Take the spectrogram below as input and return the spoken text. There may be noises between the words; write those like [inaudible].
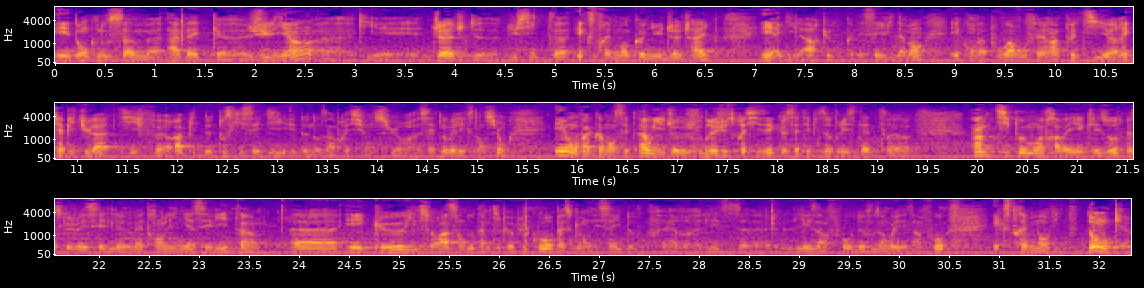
Et donc nous sommes avec euh, Julien, euh, qui est judge du site extrêmement connu Judge Hype, et Aguilar, que vous connaissez évidemment, et qu'on va pouvoir vous faire un petit euh, récapitulatif euh, rapide de tout ce qui s'est dit et de nos impressions sur euh, cette nouvelle extension. Et on va commencer. Ah oui, je, voudrais juste préciser que cet épisode risque d'être un petit peu moins travaillé que les autres parce que je vais essayer de le mettre en ligne assez vite et qu'il sera sans doute un petit peu plus court parce qu'on essaye de vous faire les, les infos, de vous envoyer les infos extrêmement vite. Donc,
